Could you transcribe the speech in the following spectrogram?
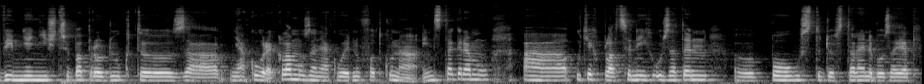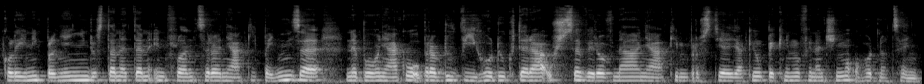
vyměníš třeba produkt eh, za nějakou reklamu, za nějakou jednu fotku na Instagramu a u těch placených už za ten eh, post dostane nebo za jakýkoliv jiný plnění dostane ten influencer nějaký peníze nebo nějakou opravdu výhodu, která už se vyrovná nějakým prostě nějakému pěknému finančnímu ohodnocení.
